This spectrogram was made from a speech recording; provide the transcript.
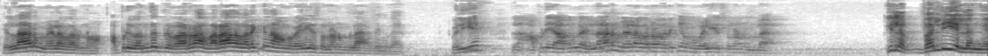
எல்லாரும் மேல வரணும். அப்படி வந்துட்டு வர வராத வரைக்கும் அவங்க வெளியே சொல்லணும்ல அப்படிங்கிறாரு. வெளியே? இல்ல அப்படி அவங்க எல்லாரும் மேல வர வரைக்கும் அவங்க வெளியே சொல்லணும்ல. இல்ல வலி இல்லைங்க.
